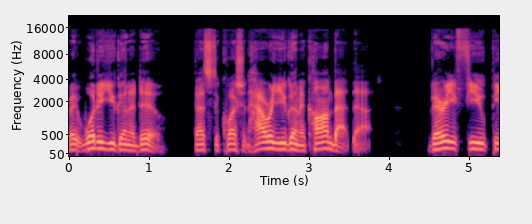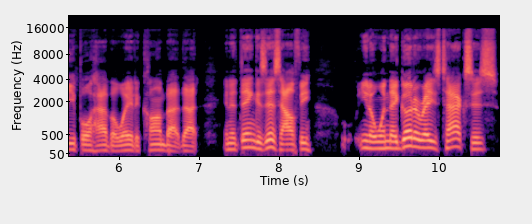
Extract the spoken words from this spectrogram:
right? What are you going to do? That's the question. How are you going to combat that? Very few people have a way to combat that. And the thing is this, Alfie, you know, when they go to raise taxes,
